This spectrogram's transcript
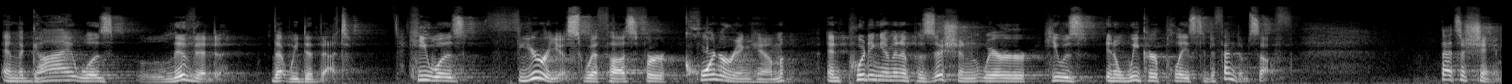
And the guy was livid that we did that. He was furious with us for cornering him and putting him in a position where he was in a weaker place to defend himself. That's a shame,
